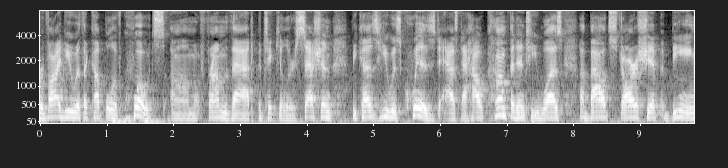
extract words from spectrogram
provide you with a couple of quotes um, from that particular session because he was quizzed as to how confident he was about Starship being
